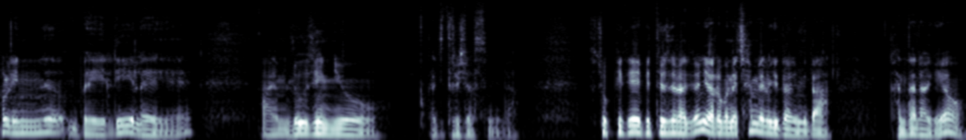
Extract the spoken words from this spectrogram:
컬린 베일리 레이의 I'm Losing You까지 들으셨습니다. 조피디의 비틀즈 라디오는 여러분의 참여를 기다립니다. 간단하게요.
